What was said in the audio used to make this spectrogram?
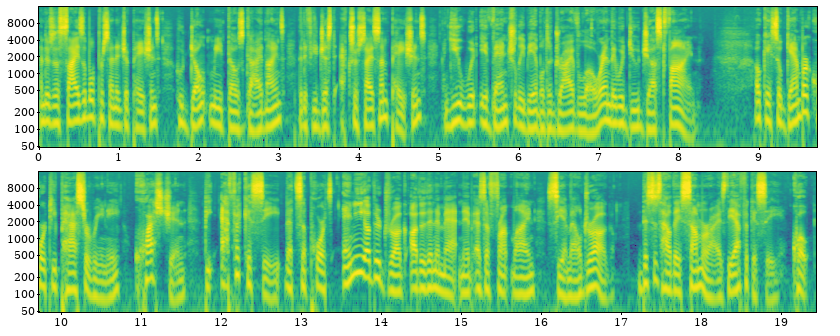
And there's a sizable percentage of patients who don't meet those guidelines that if you just exercise some patience, you would eventually be able to drive lower and they would do just fine. Okay, so Gambacorti Passerini question the efficacy that supports any other drug other than imatinib as a frontline CML drug. This is how they summarize the efficacy. Quote,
